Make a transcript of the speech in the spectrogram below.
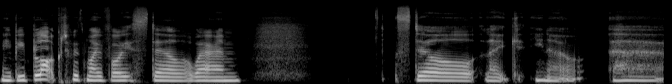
maybe blocked with my voice still, or where I'm still like, you know, uh,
